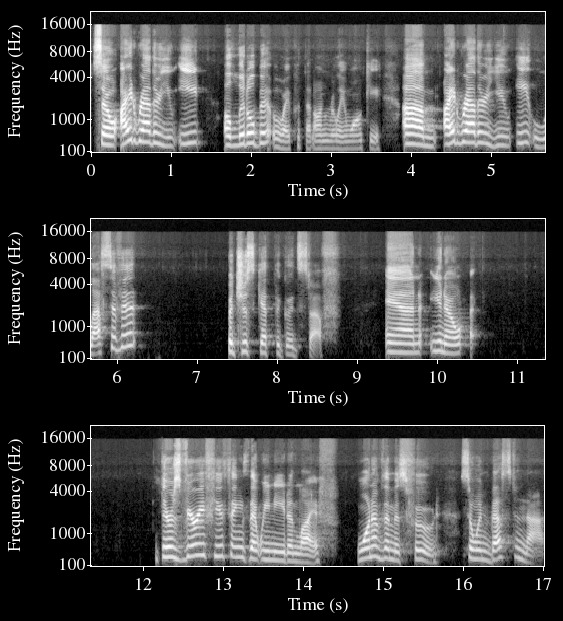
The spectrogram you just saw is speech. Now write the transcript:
So I'd rather you eat a little bit. Oh, I put that on really wonky. Um, I'd rather you eat less of it, but just get the good stuff. And you know, there's very few things that we need in life. One of them is food. So invest in that.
